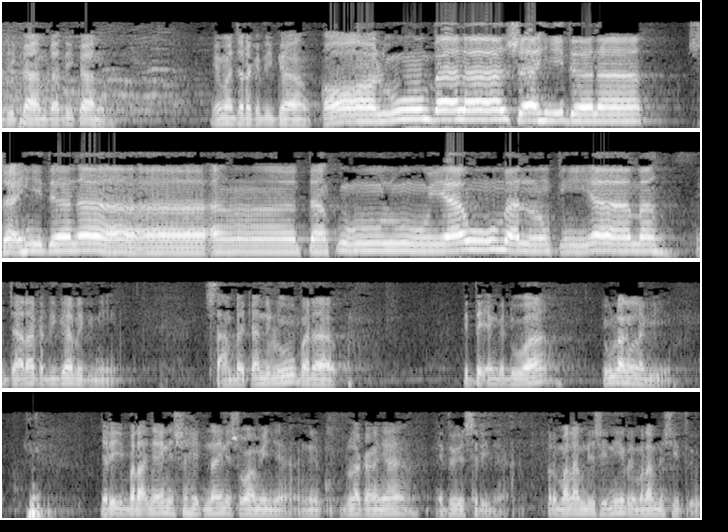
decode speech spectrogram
Perhatikan, perhatikan. Bagaimana cara ketiga? Qalu bala syahidana syahidana an taqulu yaumal qiyamah. Cara ketiga begini. Sampaikan dulu pada titik yang kedua, ulang lagi. Jadi ibaratnya ini syahidna ini suaminya, ini belakangnya itu istrinya. Bermalam di sini, bermalam di situ.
